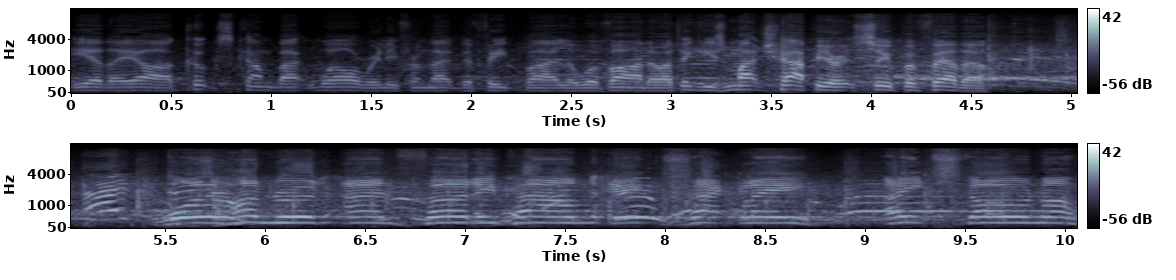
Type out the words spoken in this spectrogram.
Yeah, they are. Cook's come back well, really, from that defeat by Luevano. I think he's much happier at super feather. 130 pound exactly, eight stone,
